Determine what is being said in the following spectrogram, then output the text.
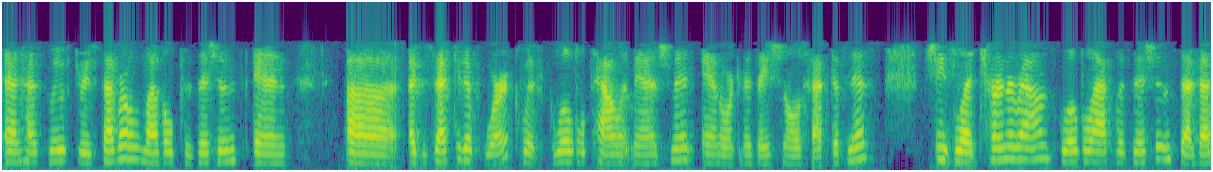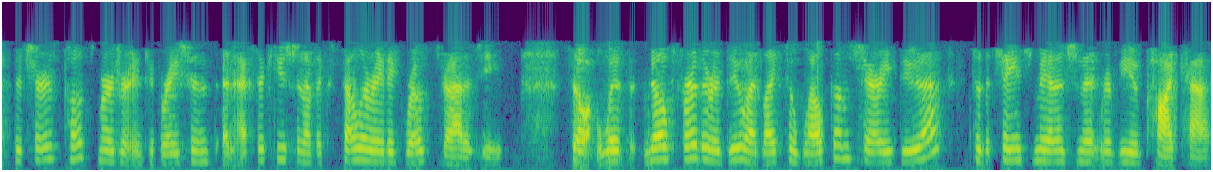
and has moved through several level positions in uh, executive work with global talent management and organizational effectiveness. She's led turnarounds, global acquisitions, divestitures, post-merger integrations, and execution of accelerated growth strategies. So with no further ado, I'd like to welcome Sherry Duda to the Change Management Review podcast.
